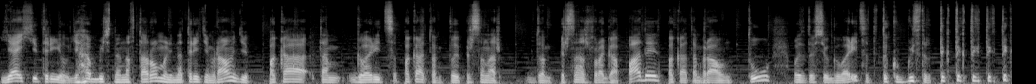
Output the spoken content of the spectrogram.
я хитрил. Я обычно на втором или на третьем раунде, пока там говорится, пока там твой персонаж, там, персонаж врага падает, пока там раунд 2, вот это все говорится, ты такой быстро тык-тык-тык-тык-тык,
